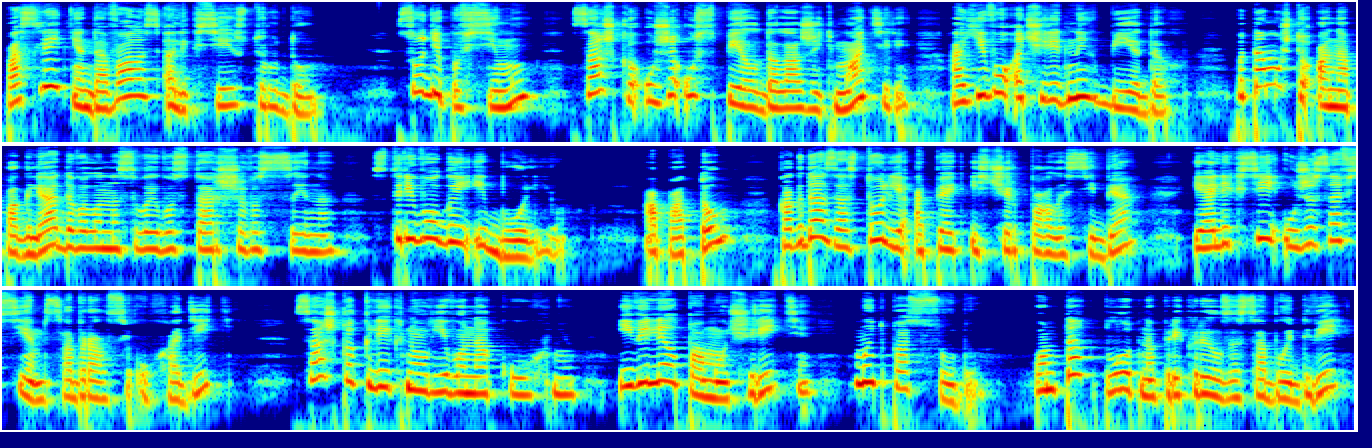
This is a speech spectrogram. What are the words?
Последнее давалось Алексею с трудом. Судя по всему, Сашка уже успел доложить матери о его очередных бедах, потому что она поглядывала на своего старшего сына с тревогой и болью. А потом, когда застолье опять исчерпало себя, и Алексей уже совсем собрался уходить, Сашка кликнул его на кухню и велел помочь Рите мыть посуду. Он так плотно прикрыл за собой дверь,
